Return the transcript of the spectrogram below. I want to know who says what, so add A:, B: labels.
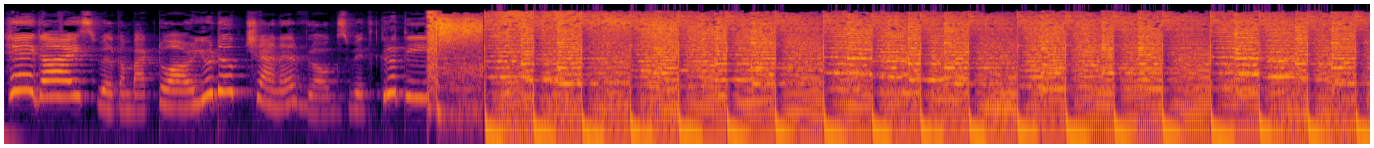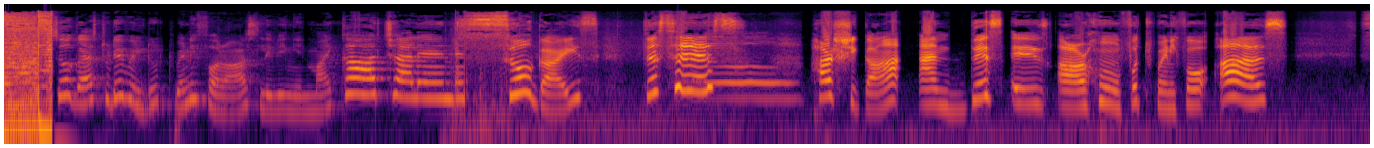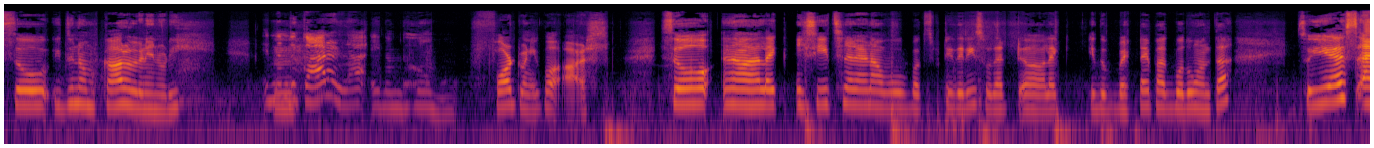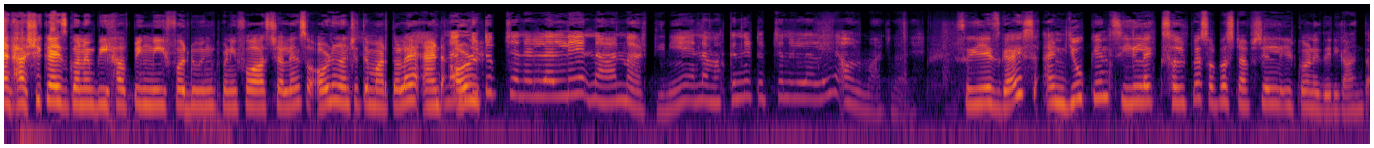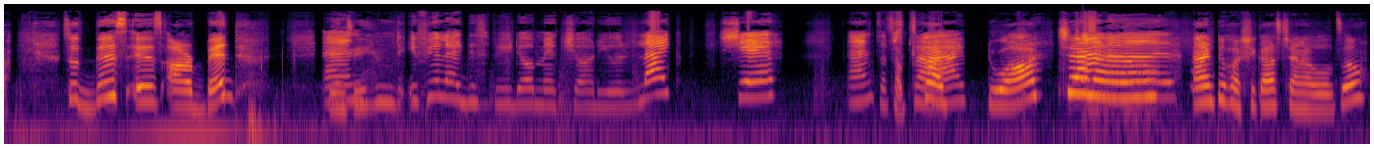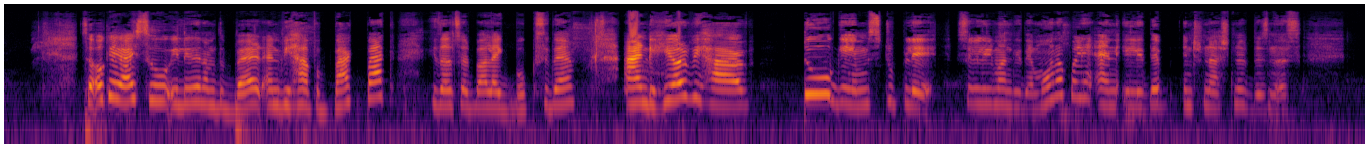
A: Hey guys, welcome back to our YouTube channel Vlogs with Kruti. So guys, today we'll do 24 hours living in my car challenge.
B: So, guys, this is Harshika, and this is our home for 24 hours. So ಇದು ನಮ್ಮ car ಒಳಗಡೆ ನೋಡಿ
C: ಇದೊಂದು car ಅಲ್ಲ ಇದೊಂದು home
B: for twenty four hours so like ಈ ಸೀಟ್ಸ್ನೆಲ್ಲ ನಾವು ಬಗ್ಸ್ಬಿಟ್ಟಿದ್ದೀರಿ ಸೊ ದಟ್ ಲೈಕ್ ಇದು ಬೆಡ್ ಟೈಪ್ ಆಗ್ಬೋದು ಅಂತ. So yes and Harshika is gonna be helping me for doing twenty four hours challenge so ಅವಳು ನನ್ನ ಜೊತೆ ಮಾಡ್ತಾಳೆ ಆ್ಯಂಡ್ ಅವಳು
C: ಯೂಟ್ಯೂಬ್ ಚಾನೆಲ್ ಅಲ್ಲಿ ನಾನ್ ಮಾಡ್ತೀನಿ. ನಮ್ಮ ಅಕ್ಕನ ಯೂಟ್ಯೂಬ್ ಚಾನೆಲ್ ಅಲ್ಲಿ ಅವ್ಳು ಮಾಡ್ತಾಳೆ.
B: So yes guys and you can see like ಸ್ವಲ್ಪ ಸ್ವಲ್ಪ ಸ್ಟೆಪ್ಸ್ ಇಲ್ಲಿ ಇಟ್ಕೊಂಡಿದ್ದೀರಿ ಈಗ ಅಂತ. So this is our bed can see.
C: and if you like this video make sure you like share and subscribe,
B: subscribe to our channel and to Harshika's channel also. So okay guys, so ಇಲ್ಲಿದೆ ನಮ್ದು bed and we have a backpack. ಇದ್ರಲ್ಲಿ ಸ್ವಲ್ಪ like books ಇದೆ and here we have two games to play. So ಇಲ್ಲಿ ಒಂದಿದೆ ಮೋನೋಪೊಲಿ and ಇಲ್ಲಿದೆ international business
